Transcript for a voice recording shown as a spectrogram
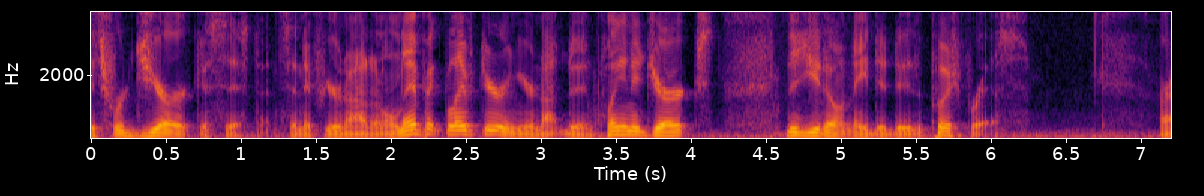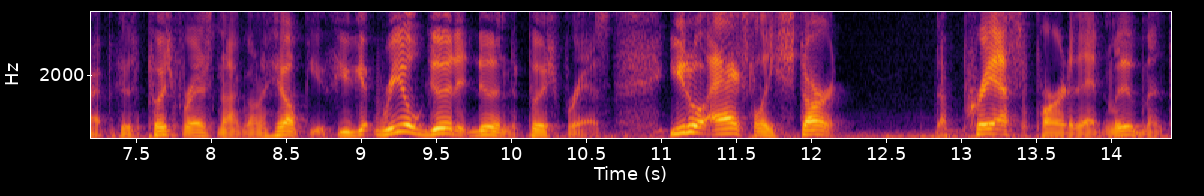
It's for jerk assistance. And if you're not an Olympic lifter and you're not doing clean and jerks, then you don't need to do the push press. All right, because push press is not going to help you. If you get real good at doing the push press, you don't actually start the press part of that movement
